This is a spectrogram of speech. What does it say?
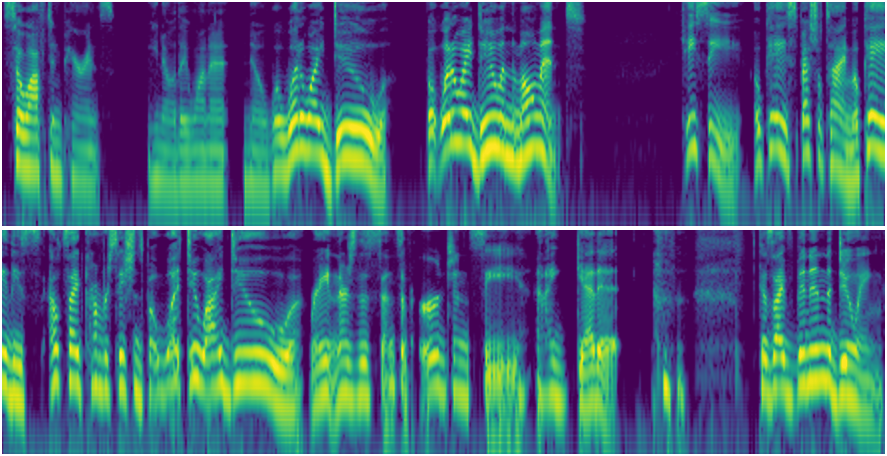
So often, parents, you know, they want to know, well, what do I do? But what do I do in the moment? Casey, okay, special time. Okay, these outside conversations, but what do I do? Right. And there's this sense of urgency, and I get it because I've been in the doing.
